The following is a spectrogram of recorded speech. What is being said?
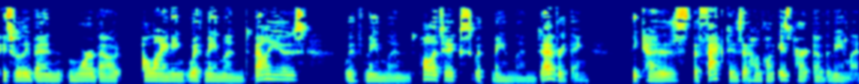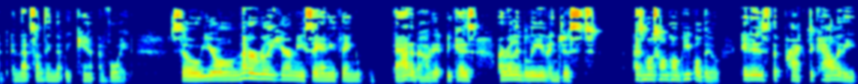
it's really been more about aligning with mainland values, with mainland politics, with mainland everything. Because the fact is that Hong Kong is part of the mainland, and that's something that we can't avoid. So you'll never really hear me say anything bad about it because I really believe in just, as most Hong Kong people do, it is the practicality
